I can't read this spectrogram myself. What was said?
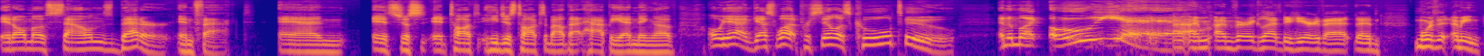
It almost sounds better, in fact." And it's just it talks. He just talks about that happy ending of, "Oh yeah, and guess what? Priscilla's cool too." And I'm like, "Oh yeah." I, I'm I'm very glad to hear that. And more than I mean,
